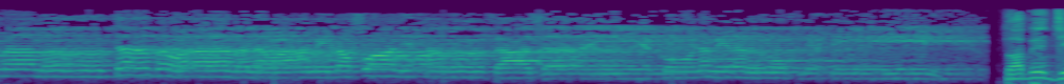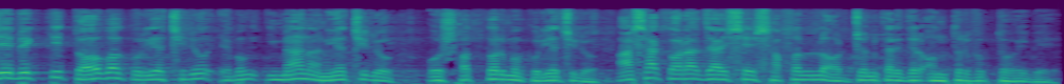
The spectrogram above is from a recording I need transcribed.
তবে যে ব্যক্তি তহবা করিয়াছিল এবং ইমান আনিয়াছিল ও সৎকর্ম করিয়াছিল আশা করা যায় সে সাফল্য অর্জনকারীদের অন্তর্ভুক্ত হইবে।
